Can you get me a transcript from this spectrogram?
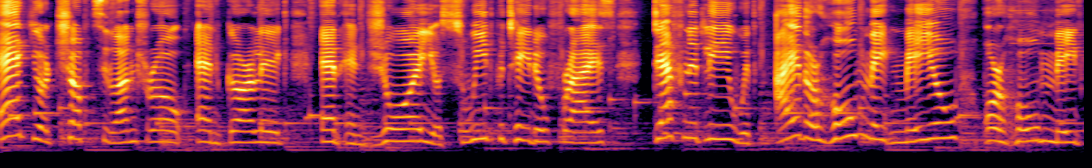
Add your chopped cilantro and garlic and enjoy your sweet potato fries. Definitely with either homemade mayo or homemade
